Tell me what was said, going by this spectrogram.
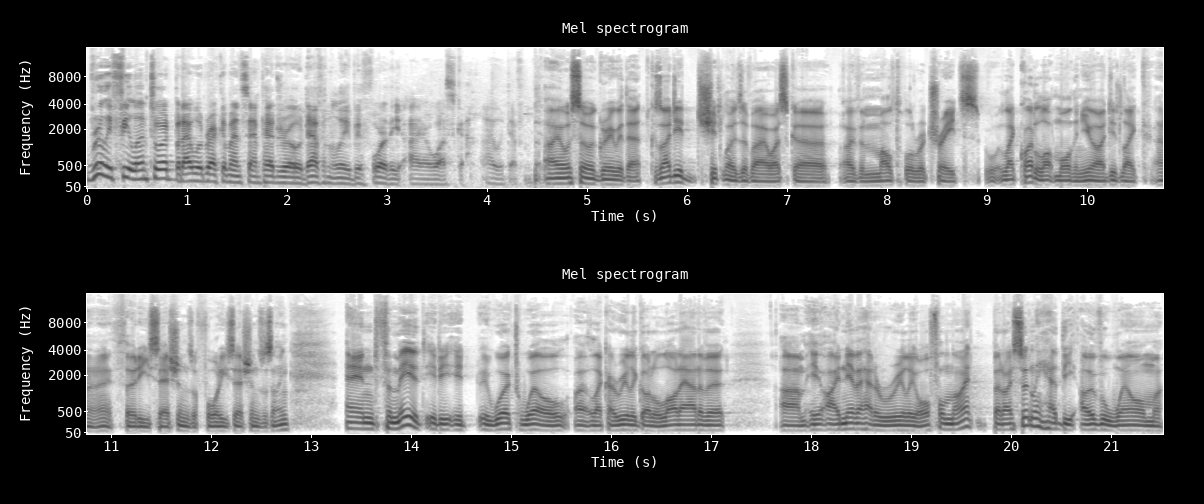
Really feel into it, but I would recommend San Pedro definitely before the ayahuasca. I would definitely. I also agree with that because I did shitloads of ayahuasca over multiple retreats, like quite a lot more than you. I did like, I don't know, 30 sessions or 40 sessions or something. And for me, it, it, it, it worked well. Uh, like I really got a lot out of it. Um, it, I never had a really awful night, but I certainly had the overwhelm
